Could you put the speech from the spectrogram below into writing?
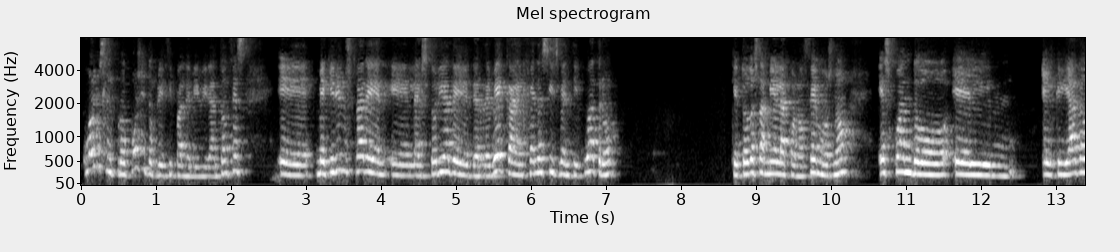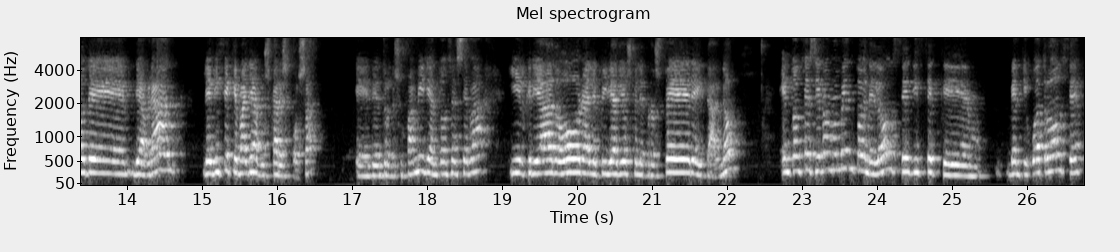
¿Cuál es el propósito principal de mi vida? Entonces, eh, me quiero ilustrar en, la historia de, de Rebeca en Génesis 24, que todos también la conocemos, ¿no? es cuando el, criado de, Abraham le dice que vaya a buscar esposa eh, dentro de su familia, entonces se va y el criado ora, le pide a Dios que le prospere y tal, ¿no? Entonces llega un momento en el 11, dice que 24-11,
